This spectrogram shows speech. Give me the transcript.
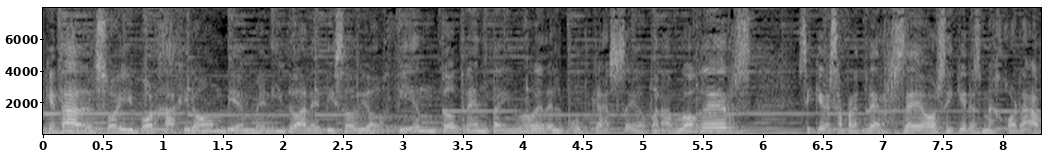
¿Qué tal? Soy Borja Girón, bienvenido al episodio 139 del podcast SEO para bloggers. Si quieres aprender SEO, si quieres mejorar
